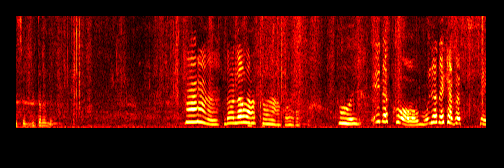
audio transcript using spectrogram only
এসে ভিতরে এই দেখো মূলা দেখা যাচ্ছে।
